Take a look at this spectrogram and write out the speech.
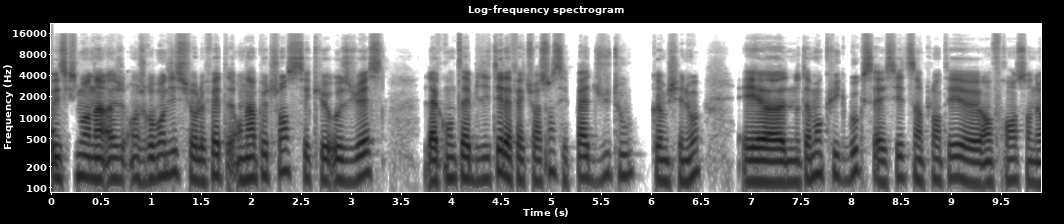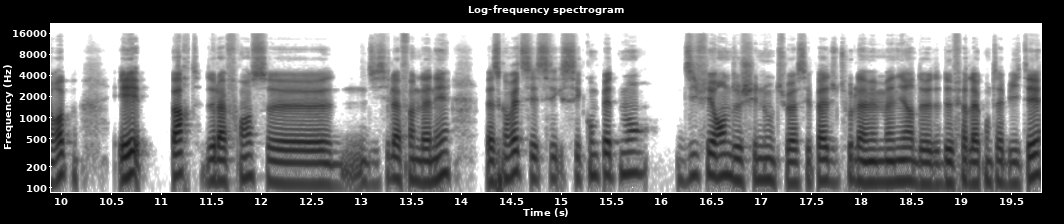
excuse-moi, je rebondis sur le fait, on a un peu de chance, c'est qu'aux US la comptabilité, la facturation, c'est pas du tout comme chez nous. Et euh, notamment QuickBooks a essayé de s'implanter euh, en France, en Europe, et partent de la France euh, d'ici la fin de l'année, parce qu'en fait, c'est complètement différent de chez nous, tu vois. C'est pas du tout la même manière de, de, faire de la comptabilité.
